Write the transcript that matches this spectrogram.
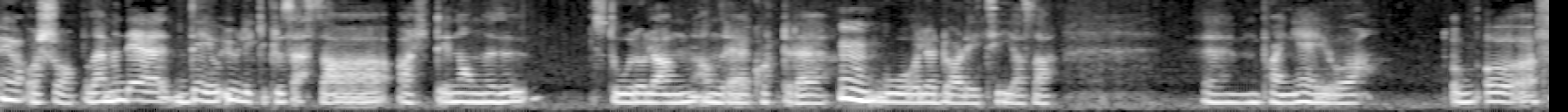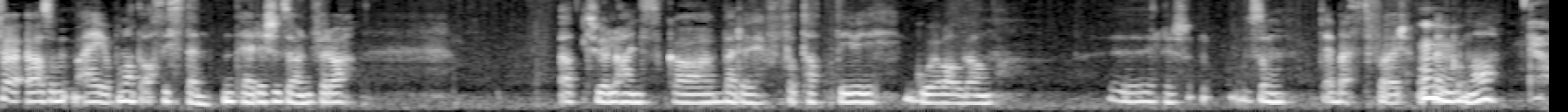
Ja. å se på det. Men det, det er jo ulike prosesser alltid. Noen er stor og lang, andre kortere. Mm. God eller dårlig tid. Altså. Um, poenget er jo og, og, altså, Jeg er jo på en måte assistenten til regissøren for å at hun eller han skal bare få tatt de gode valgene eh, eller, som er best for vedkommende. da.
